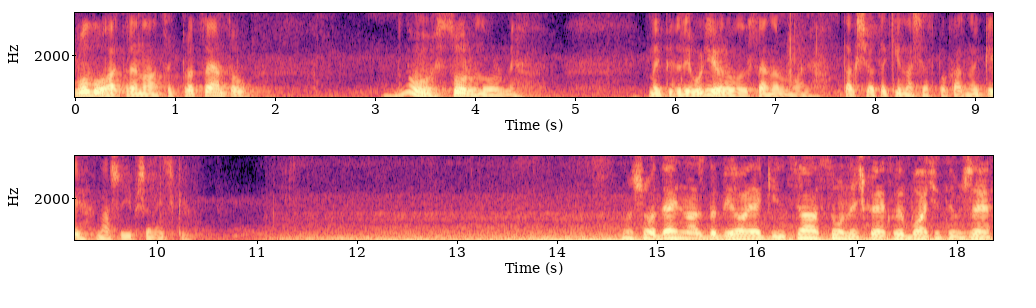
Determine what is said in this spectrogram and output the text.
волога 13%. Ну, сор в нормі. Ми підрегулювали, все нормально. Так що такі у нас зараз показники нашої пшенички. Ну що, день наш добігає кінця. Сонечко, як ви бачите, вже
